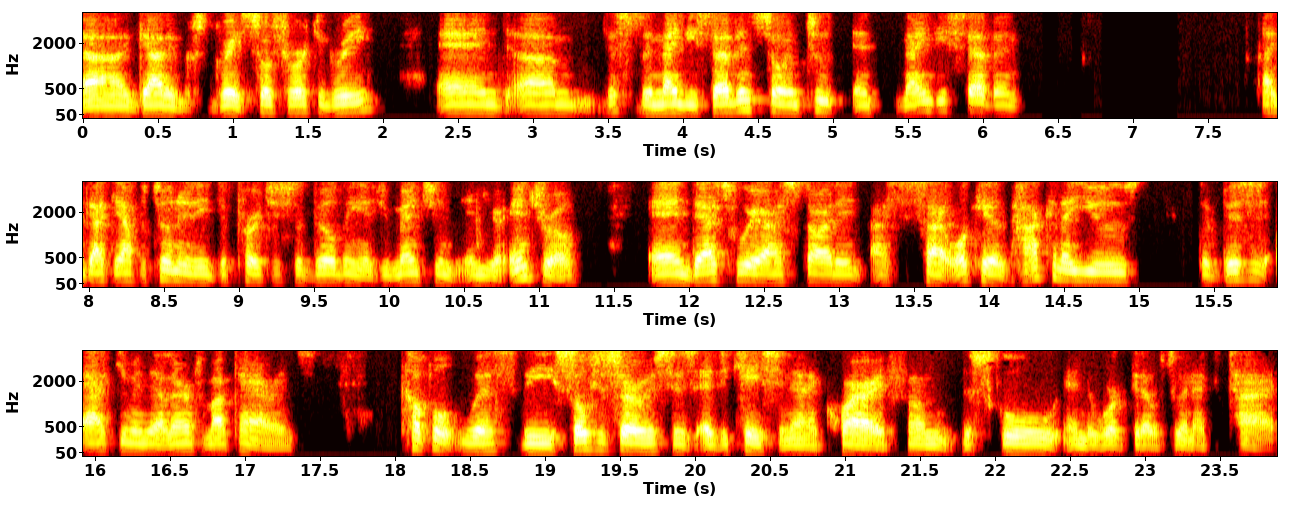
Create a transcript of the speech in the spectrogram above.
Uh, got a great social work degree, and um, this is in '97. So in, two, in '97, I got the opportunity to purchase a building, as you mentioned in your intro, and that's where I started. I decided, okay, how can I use the business acumen that I learned from my parents coupled with the social services education I acquired from the school and the work that I was doing at the time.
